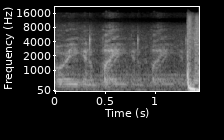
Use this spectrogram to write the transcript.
Or are you gonna bite? You gonna bite?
